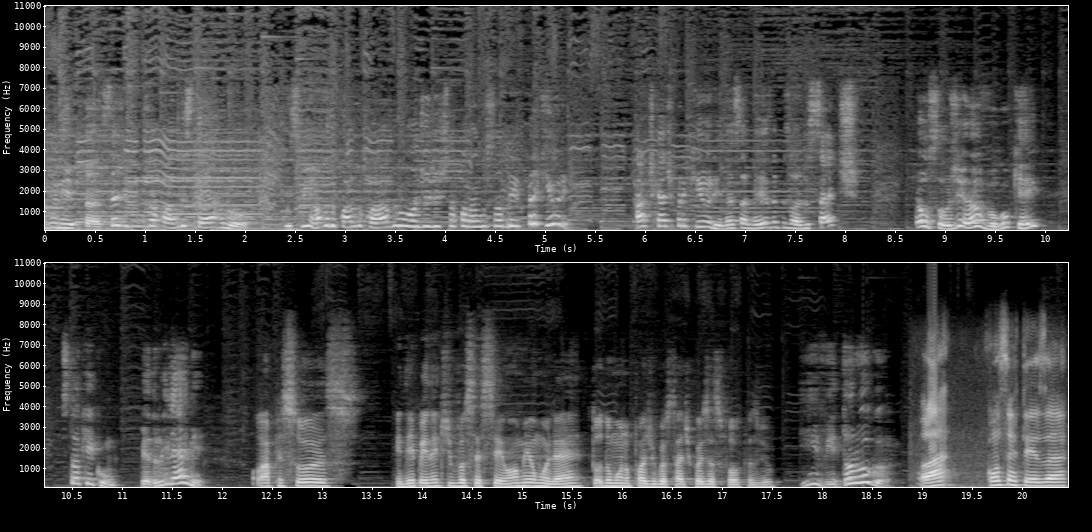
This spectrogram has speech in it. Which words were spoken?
bonitas! Sejam bem-vindos ao quadro externo, o spin-off do quadro quadro, onde a gente está falando sobre Precure. Hatcat Precure, dessa vez episódio 7. Eu sou o Jean, vulgo Kay. Estou aqui com Pedro Guilherme. Olá, pessoas. Independente de você ser homem ou mulher, todo mundo pode gostar de coisas fofas, viu? E Vitor Hugo. Olá, com certeza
